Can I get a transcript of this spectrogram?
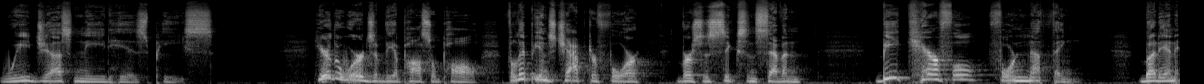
We just need His peace. Hear the words of the Apostle Paul, Philippians chapter 4, verses 6 and 7. Be careful for nothing, but in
